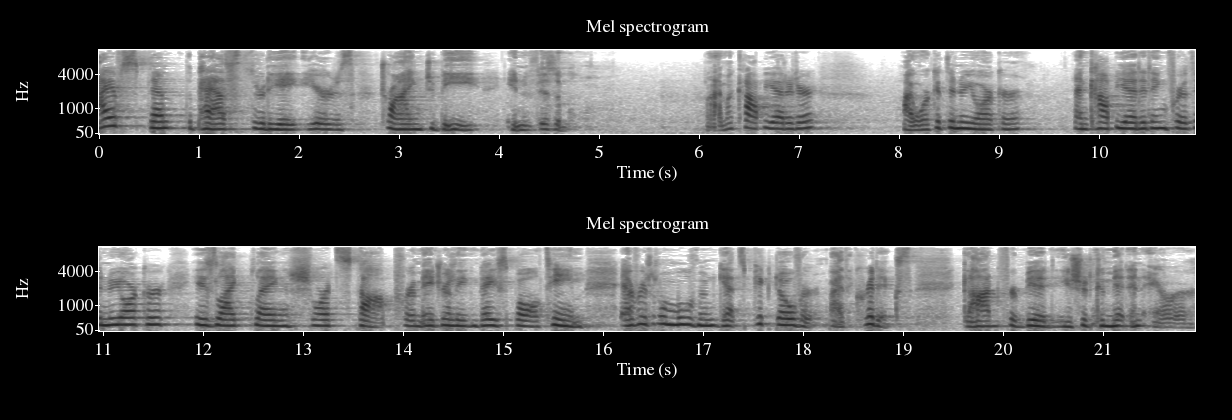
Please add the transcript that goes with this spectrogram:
I have spent the past 38 years trying to be invisible. I'm a copy editor. I work at The New Yorker. And copy editing for The New Yorker is like playing shortstop for a Major League Baseball team. Every little movement gets picked over by the critics. God forbid you should commit an error.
